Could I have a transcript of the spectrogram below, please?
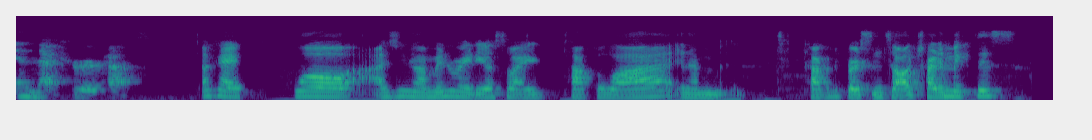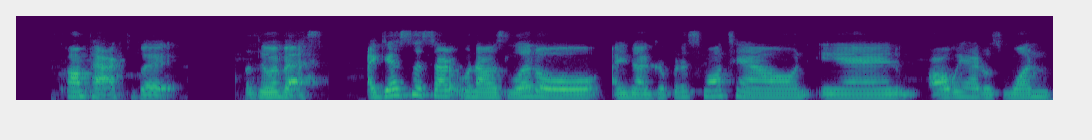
in that career path. Okay. Well, as you know, I'm in radio, so I talk a lot and I'm talking to person. So I'll try to make this compact, but I'll do my best. I guess to start when I was little, I you know I grew up in a small town and all we had was one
